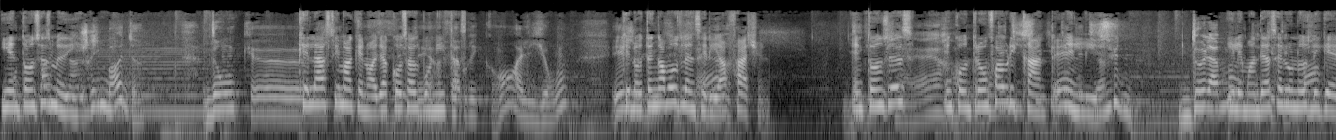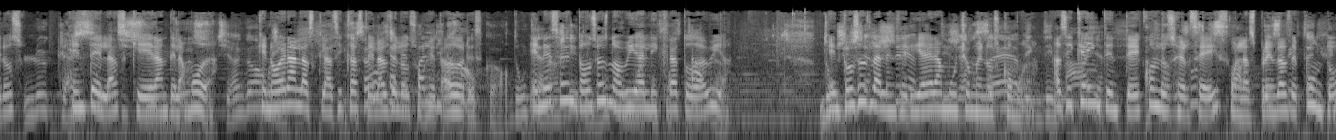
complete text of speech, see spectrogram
Y entonces me dije, qué lástima que no haya cosas bonitas, que no tengamos lencería fashion. Entonces encontré un fabricante en Lyon y le mandé a hacer unos ligueros en telas que eran de la moda, que no eran las clásicas telas de los sujetadores. En ese entonces no había licra todavía. Entonces la lencería era mucho menos cómoda. Así que intenté con los jerseys, con las prendas de punto,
